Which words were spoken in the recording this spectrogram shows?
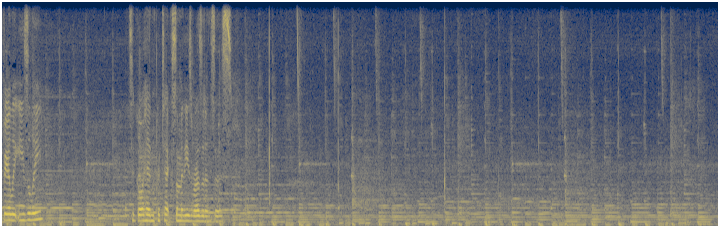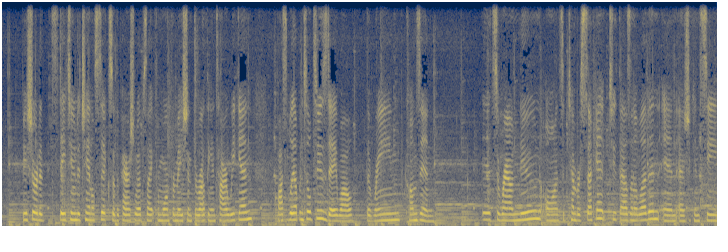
fairly easily to go ahead and protect some of these residences. Be sure to stay tuned to Channel 6 or the parish website for more information throughout the entire weekend, possibly up until Tuesday while the rain comes in. It's around noon on September 2nd, 2011, and as you can see,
